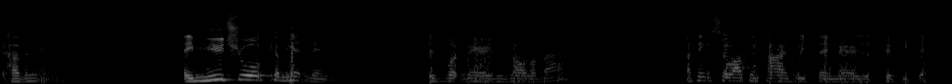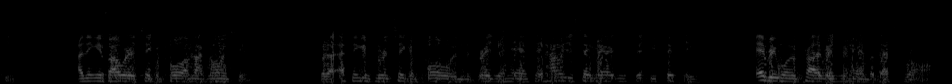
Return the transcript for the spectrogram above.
covenant, a mutual commitment is what marriage is all about. I think so oftentimes we say marriage is 50 50. I think if I were to take a poll, I'm not going to. But I think if we were to take a poll and raise your hand and say, how would you say marriage is 50 50? Everyone would probably raise your hand, but that's wrong.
